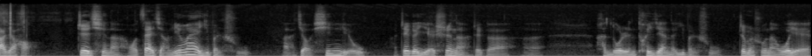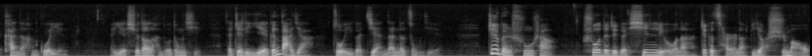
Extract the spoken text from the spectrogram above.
大家好，这期呢，我再讲另外一本书，啊，叫《心流》，这个也是呢，这个呃，很多人推荐的一本书。这本书呢，我也看得很过瘾，也学到了很多东西。在这里也跟大家做一个简单的总结。这本书上说的这个“心流”呢，这个词儿呢比较时髦。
